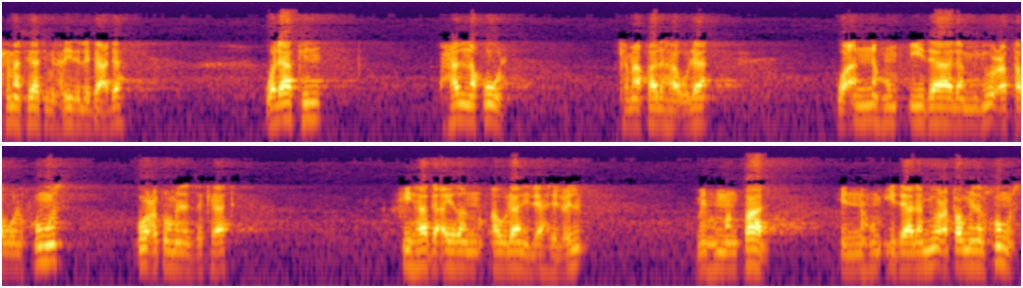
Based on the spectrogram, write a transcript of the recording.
كما سيأتي في الحديث اللي بعده. ولكن هل نقول كما قال هؤلاء وأنهم إذا لم يعطوا الخمس أعطوا من الزكاة. في هذا أيضا قولان لأهل العلم. منهم من قال إنهم إذا لم يعطوا من الخمس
